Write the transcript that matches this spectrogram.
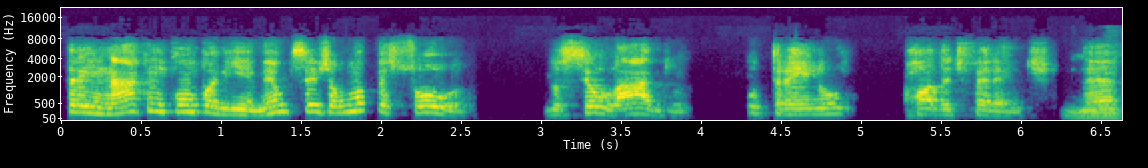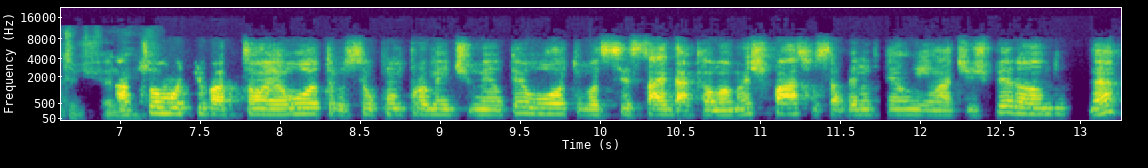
treinar com companhia, mesmo que seja uma pessoa do seu lado, o treino roda diferente, né? Diferente. A sua motivação é outra, o seu comprometimento é outro, você sai da cama mais fácil, sabendo que tem alguém lá te esperando, né?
